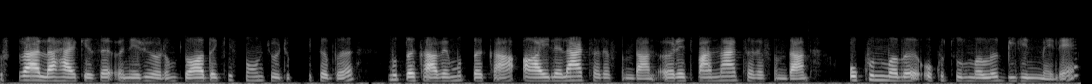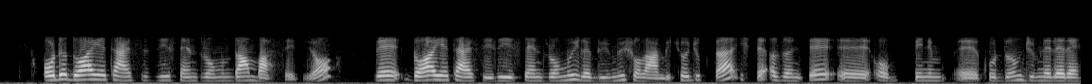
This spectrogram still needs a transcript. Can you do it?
ısrarla herkese öneriyorum. Doğadaki Son Çocuk kitabı mutlaka ve mutlaka aileler tarafından, öğretmenler tarafından okunmalı, okutulmalı, bilinmeli. Orada doğa yetersizliği sendromundan bahsediyor ve doğa yetersizliği sendromuyla büyümüş olan bir çocuk da işte az önce e, o benim e, kurduğum cümlelere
